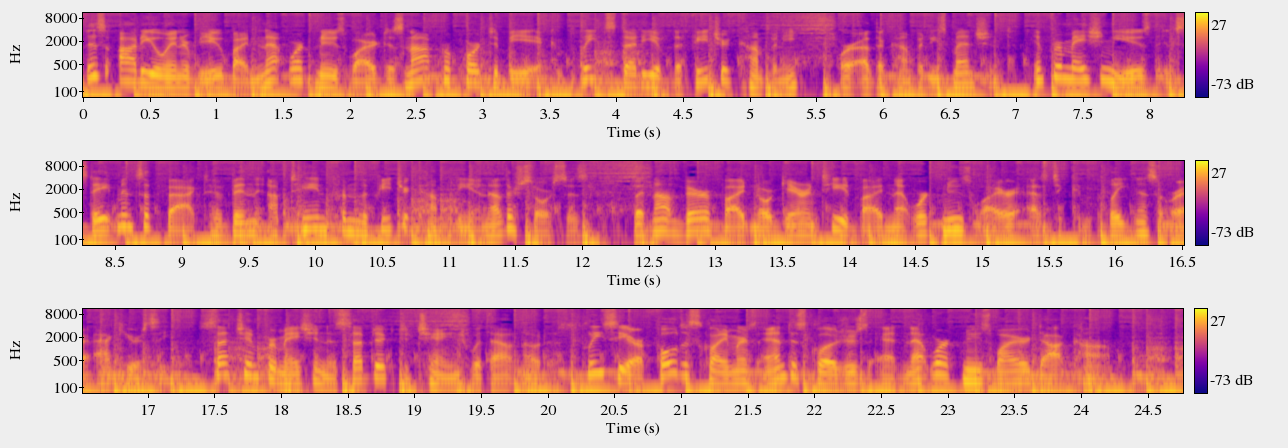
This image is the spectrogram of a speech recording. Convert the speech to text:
This audio interview by Network Newswire does not purport to be a complete study of the featured company or other companies mentioned. Information used in statements of fact have been obtained from the featured company and other sources, but not verified nor guaranteed by Network Newswire as to completeness or accuracy. Such information is subject to change without notice. Please see our full disclaimers and disclosures at networknewswire.com.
